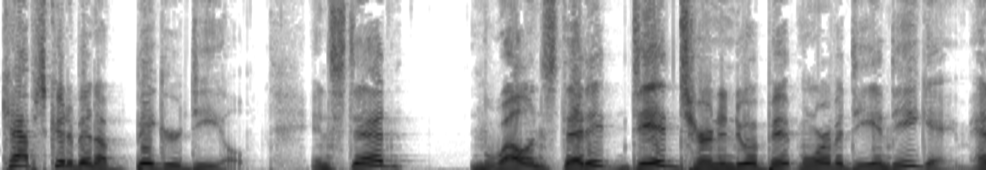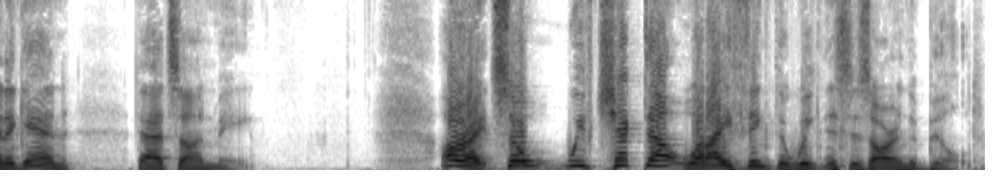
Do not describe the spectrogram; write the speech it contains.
Caps could have been a bigger deal. Instead, well, instead it did turn into a bit more of a D&D game. And again, that's on me. All right, so we've checked out what I think the weaknesses are in the build.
